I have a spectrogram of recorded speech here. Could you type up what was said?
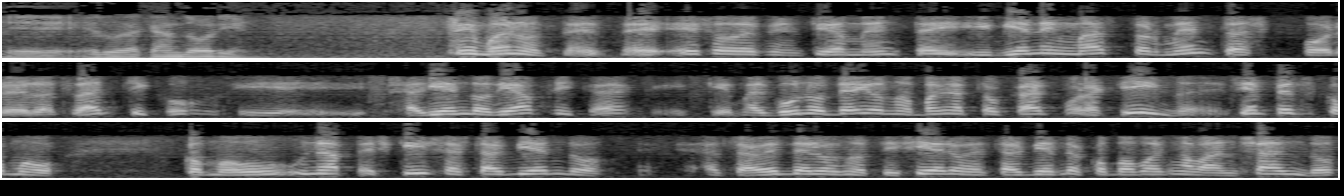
el huracán Dorian. Sí, bueno, eso definitivamente, y vienen más tormentas por el Atlántico y, saliendo de África, que algunos de ellos nos van a tocar por aquí. Siempre es como, como una pesquisa estar viendo a través de los noticieros estar viendo cómo van avanzando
